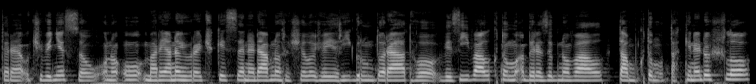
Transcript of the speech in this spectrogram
které očividně jsou. Ono u Mariana Jurečky se nedávno řešilo, že Jiří Gruntorát ho vyzýval k tomu, aby rezignoval. Tam k tomu taky nedošlo.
